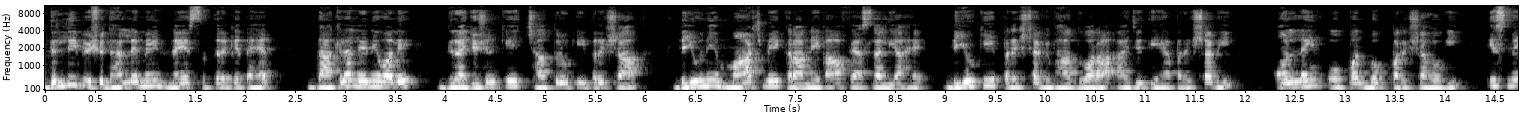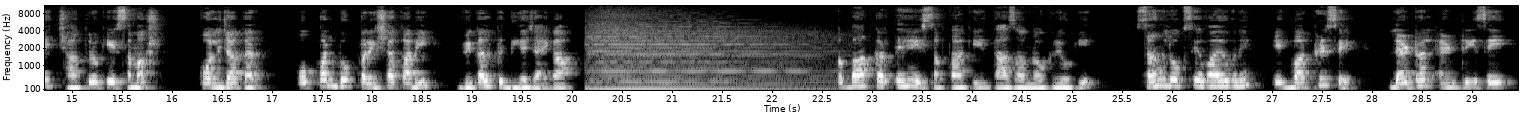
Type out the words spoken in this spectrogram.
दिल्ली विश्वविद्यालय में नए सत्र के तहत दाखिला लेने वाले ग्रेजुएशन के छात्रों की परीक्षा डीयू ने मार्च में कराने का फैसला लिया है। डीयू के परीक्षा विभाग द्वारा आयोजित यह परीक्षा भी ऑनलाइन ओपन बुक परीक्षा होगी। इसमें छात्रों के समक्ष कॉलेज जाकर ओपन बुक परीक्षा का भी विकल्प दिया जाएगा। अब बात करते हैं इस सप्ताह की ताज़ा नौकरियों की। संघ लोक सेवा आयोग ने एक बार फिर से लेटरल एंट्री से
